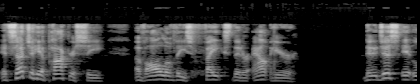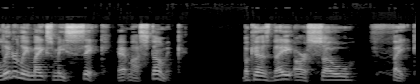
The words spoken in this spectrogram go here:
It's such a hypocrisy of all of these fakes that are out here that it just it literally makes me sick at my stomach because they are so fake.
